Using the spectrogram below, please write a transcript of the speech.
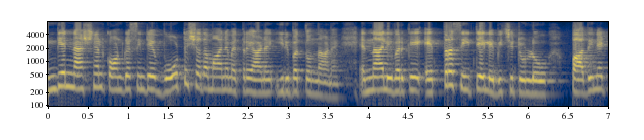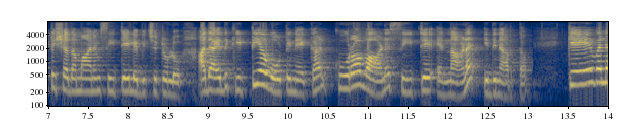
ഇന്ത്യൻ നാഷണൽ കോൺഗ്രസിന്റെ വോട്ട് ശതമാനം എത്രയാണ്? ഇരുപത്തൊന്നാണ്. എന്നാൽ ഇവർക്ക് എത്ര സീറ്റേ ലഭിച്ചിട്ടുള്ളൂ? പതിനെട്ട് ശതമാനം സീറ്റേ ലഭിച്ചിട്ടുള്ളൂ. അതായത് കിട്ടിയ വോട്ടിനേക്കാൾ കുറവാണ് സീറ്റ് എന്നാണ് ഇതിനർത്ഥം. കേവല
